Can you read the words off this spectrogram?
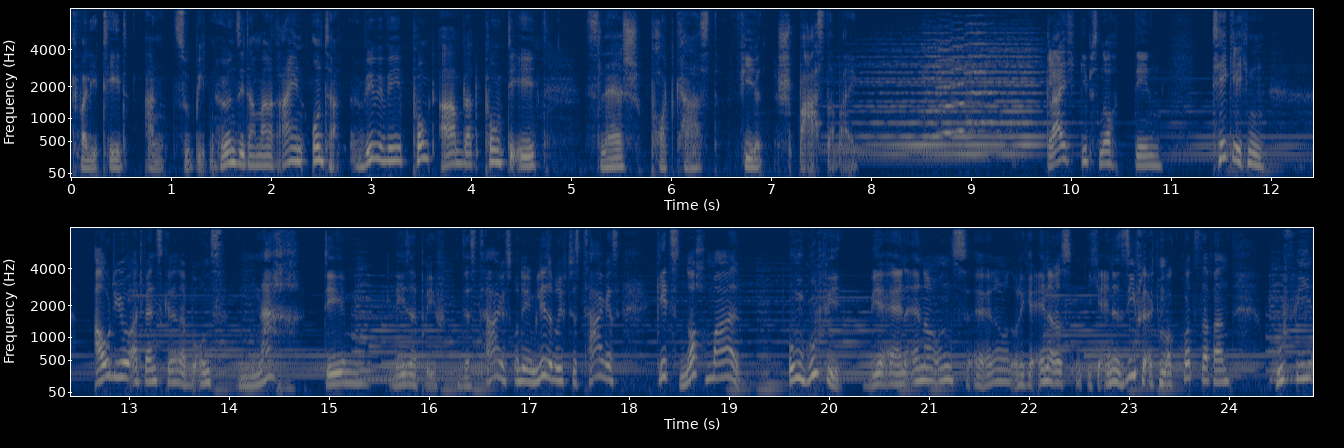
Qualität anzubieten. Hören Sie da mal rein unter www.abendblatt.de slash podcast. Viel Spaß dabei. Gleich gibt es noch den täglichen Audio-Adventskalender bei uns nach dem Leserbrief des Tages. Und im Leserbrief des Tages geht es nochmal um Goofy. Wir erinnern uns, erinnern uns, oder ich erinnere, ich erinnere Sie vielleicht noch mal kurz daran. Goofy,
